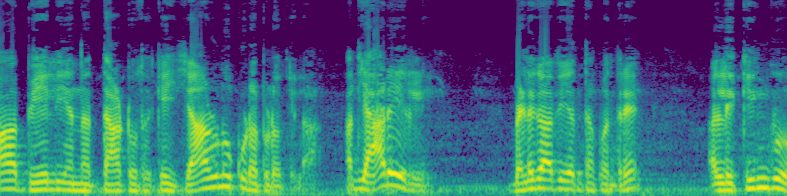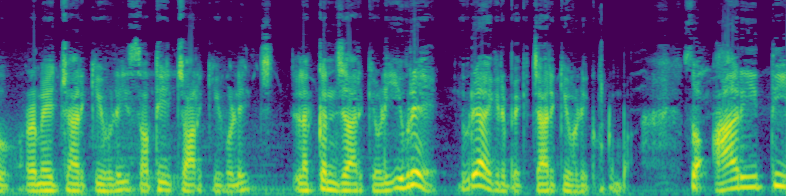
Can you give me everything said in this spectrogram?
ಆ ಬೇಲಿಯನ್ನು ದಾಟೋದಕ್ಕೆ ಯಾರನ್ನೂ ಕೂಡ ಬಿಡೋದಿಲ್ಲ. ಅದು ಯಾರೇ ಇರಲಿ, ಬೆಳಗಾವಿ ಅಂತ ಬಂದರೆ ಅಲ್ಲಿ ಕಿಂಗು ರಮೇಶ್ ಜಾರಕಿಹೊಳಿ, ಸತೀಶ್ ಜಾರಕಿಹೊಳಿ, ಲಕ್ಕನ್ ಜಾರಕಿಹೊಳಿ ಇವರೇ ಇವರೇ ಆಗಿರ್ಬೇಕು ಜಾರಕಿಹೊಳಿ ಕುಟುಂಬ. ಸೊ ಆ ರೀತಿ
